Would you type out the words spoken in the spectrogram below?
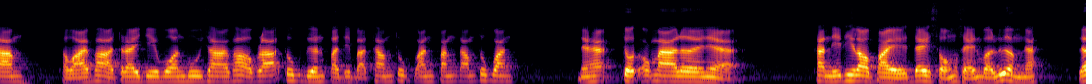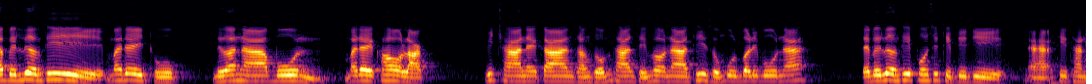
ธรรม ถวายผ้าไตรจีวรบูชาข้าพระทุกเดือนปฏิบัติธรรมทุกวันฟังธรรมทุกวันนะฮะจดออกมาเลยเนี่ยท่านนี้ที่เราไปได้สองแสนกว่าเรื่องนะแล้วเป็นเรื่องที่ไม่ได้ถูกเนื้อนาบุญไม่ได้เข้าหลักวิชาในการสังสมทานศีลภาวนาที่สมบูรณ์บริบูรณ์นะแต่เป็นเรื่องที่โพสิทีฟดีๆนะฮะที่ท่าน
